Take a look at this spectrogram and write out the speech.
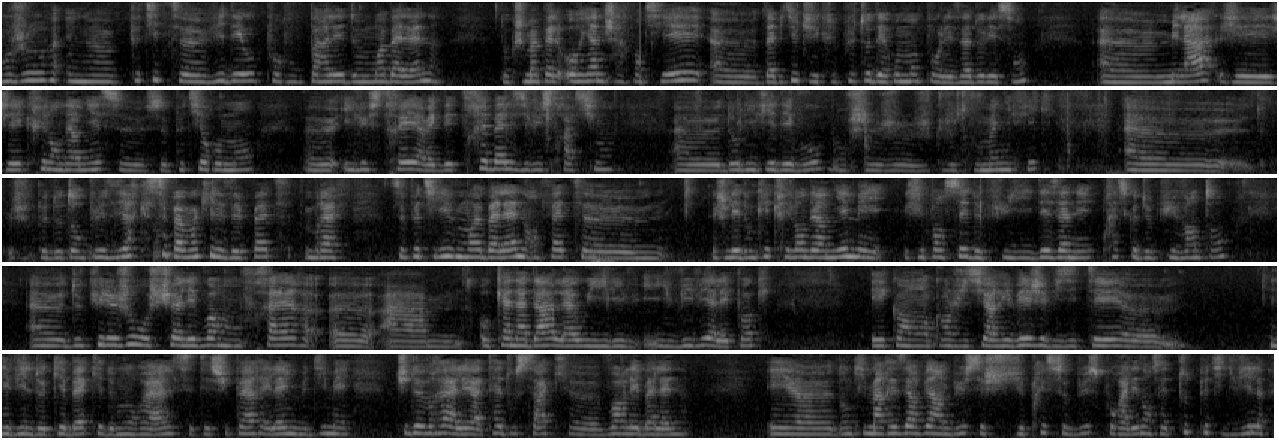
Bonjour, une petite vidéo pour vous parler de Moi Baleine. Donc je m'appelle Oriane Charpentier, euh, d'habitude j'écris plutôt des romans pour les adolescents. Euh, mais là j'ai écrit l'an dernier ce, petit roman euh, illustré avec des très belles illustrations d'Olivier Desvaux, que je trouve magnifique. je peux d'autant plus dire que c'est pas moi qui les ai faites. Bref, ce petit livre Moi Baleine, en fait, je l'ai donc écrit l'an dernier, mais j'y pensais depuis des années, presque depuis 20 ans. Euh, depuis le jour où je suis allée voir mon frère euh, au Canada, là où il, vivait à l'époque. Et quand, quand j'y suis arrivée, j'ai visité euh, les villes de Québec et de Montréal. C'était super. Et là, il me dit, mais tu devrais aller à Tadoussac voir les baleines. Et donc, il m'a réservé un bus et j'ai pris ce bus pour aller dans cette toute petite ville.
